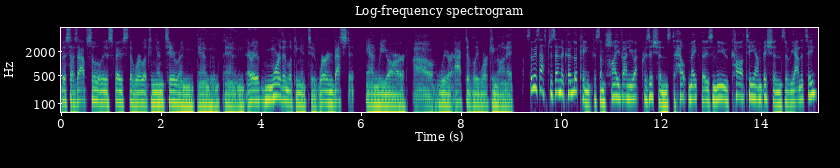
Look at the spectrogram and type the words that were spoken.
This is absolutely a space that we're looking into and, and, and more than looking into, we're invested and we are, uh, we are actively working on it so is AstraZeneca looking for some high value acquisitions to help make those new CAR T ambitions a reality?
